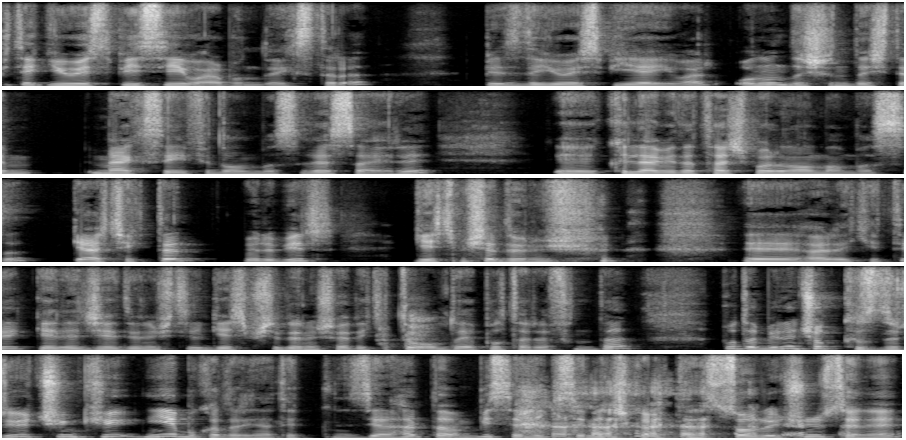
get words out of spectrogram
bir tek USB-C var bunda ekstra. Bizde USB-A var. Onun dışında işte MagSafe'in olması vesaire e, klavyede touch bar'ın olmaması gerçekten böyle bir geçmişe dönüş e, hareketi. Geleceğe dönüş değil, geçmişe dönüş hareketi oldu Apple tarafından. Bu da beni çok kızdırıyor. Çünkü niye bu kadar inat ettiniz? Yani her tamam bir sene iki sene çıkarttınız. Sonra üçüncü sene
